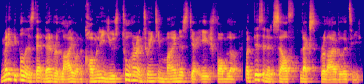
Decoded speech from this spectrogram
Many people instead then rely on a commonly used 200 220 minus their age formula, but this in itself lacks reliability.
